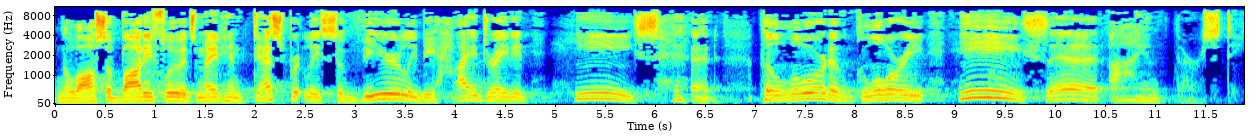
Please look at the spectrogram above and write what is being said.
And the loss of body fluids made him desperately, severely dehydrated. He said, The Lord of glory, He said, I am thirsty.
